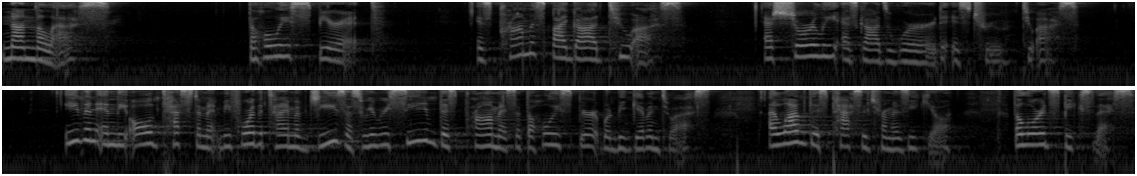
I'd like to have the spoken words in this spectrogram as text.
Nonetheless, the Holy Spirit is promised by God to us as surely as God's word is true to us. Even in the Old Testament, before the time of Jesus, we received this promise that the Holy Spirit would be given to us. I love this passage from Ezekiel. The Lord speaks this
